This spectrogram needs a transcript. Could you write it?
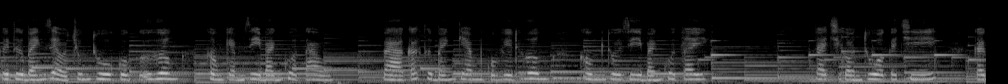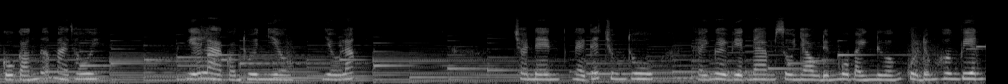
Cái thứ bánh dẻo trung thu của cự hương không kém gì bánh của Tàu, và các thứ bánh kem của Việt Hương không thua gì bánh của Tây. Ta chỉ còn thua cái trí, cái cố gắng nữa mà thôi. Nghĩa là còn thua nhiều, nhiều lắm. Cho nên, ngày Tết Trung Thu, thấy người Việt Nam xô nhau đến mua bánh nướng của Đông Hương Viên,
